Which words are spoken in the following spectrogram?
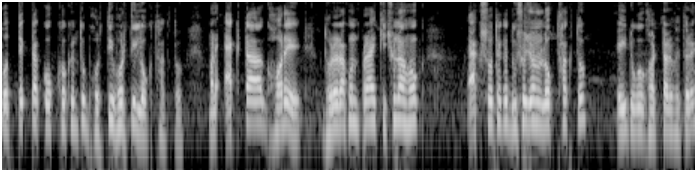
প্রত্যেকটা কক্ষ কিন্তু ভর্তি ভর্তি লোক থাকতো। মানে একটা ঘরে ধরে রাখুন প্রায় কিছু না হোক একশো থেকে দুশো জন লোক থাকতো এইটুকু ঘরটার ভেতরে।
